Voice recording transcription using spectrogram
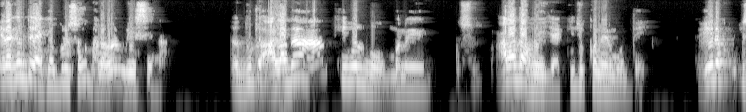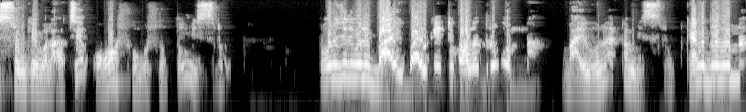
এরা কিন্তু একে অপরের সঙ্গে ভালোভাবে মেশে না। দুটো আলাদা, কি বলব মানে আলাদা হয়ে যায় কিছুক্ষণের মধ্যেই এরকম মিশ্রণকে বলা হচ্ছে অসমসত্ব মিশ্রণ। তোমাদের যদি বলি বায়ু, বায়ুকে একটু ভালো দ্রবণ? না, বায়ু হলো একটা মিশ্রণ। কেন দ্রবণ না?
